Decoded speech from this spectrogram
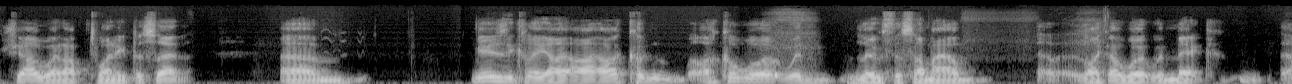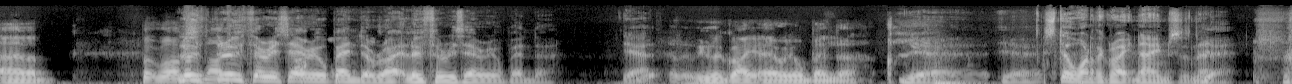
show went up 20%. Um, musically, I, I, I couldn't I couldn't work with Luther somehow, uh, like I worked with Mick. Uh, but Ronson, Luther, I- Luther is Ariel Bender, right? Luther is Ariel Bender. Yeah, the great Ariel Bender. Yeah, yeah. Still one of the great names, isn't it? Yeah.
